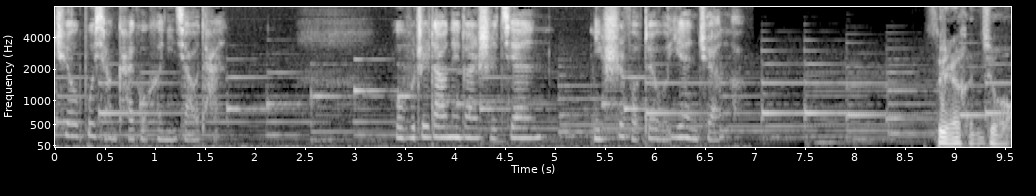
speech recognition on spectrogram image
却又不想开口和你交谈。我不知道那段时间，你是否对我厌倦了。虽然很久。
